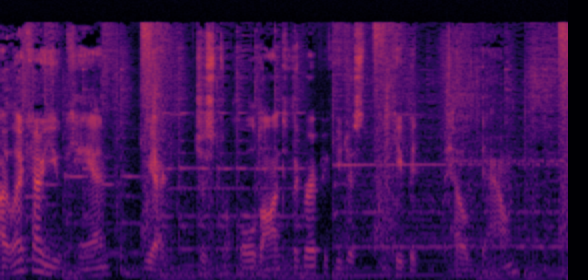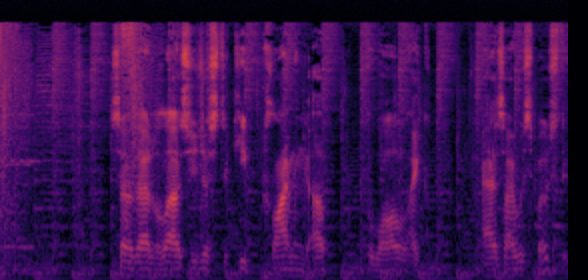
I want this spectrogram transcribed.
I like how you can, yeah, just hold on to the grip if you just keep it held down. So that allows you just to keep climbing up the wall like as I was supposed to.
